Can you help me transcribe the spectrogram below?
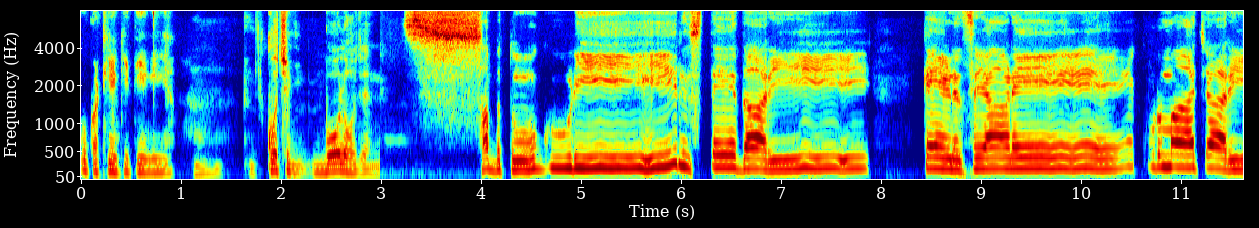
ਉਹ ਇਕੱਠੀਆਂ ਕੀਤੀਆਂ ਗਈਆਂ। ਕੁਝ ਬੋਲ ਹੋ ਜਾਂਦੇ ਸਭ ਤੋਂ ਗੂੜੀ ਰਿਸ਼ਤੇਦਾਰੀ ਕਹਿਣ ਸਿਆਣੇ, ਕੁੜਮਾਚਾਰੀ,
